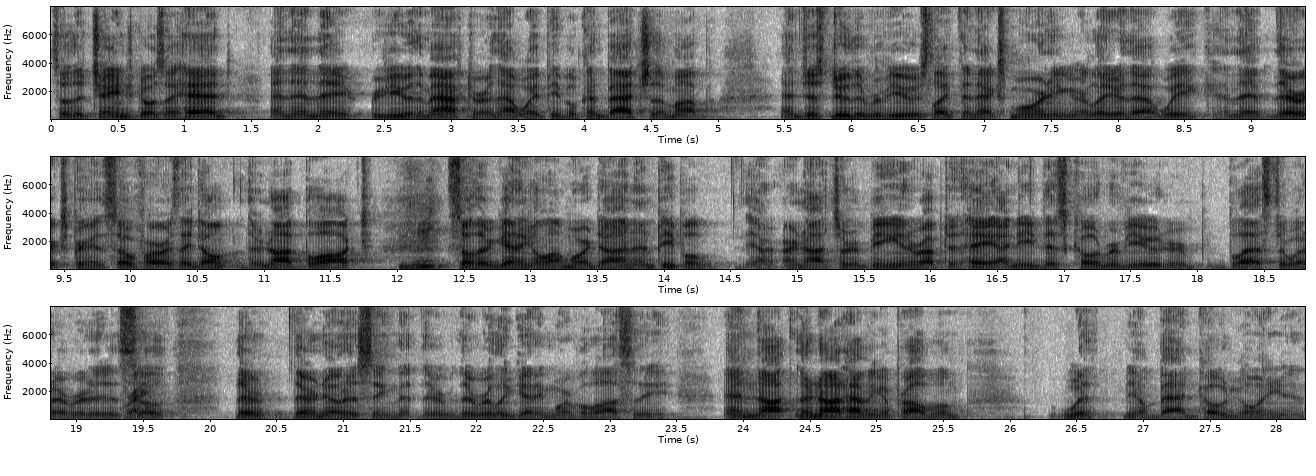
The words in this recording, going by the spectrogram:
so the change goes ahead, and then they review them after, and that way people can batch them up and just do the reviews like the next morning or later that week. And they, their experience so far is they don't, they're not blocked, mm-hmm. so they're getting a lot more done, and people are, are not sort of being interrupted. Hey, I need this code reviewed or blessed or whatever it is. So they're they're noticing that they're they're really getting more velocity, and not they're not having a problem with you know bad code going in.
